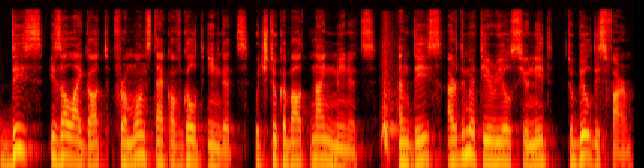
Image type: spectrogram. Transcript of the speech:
This is all I got from one stack of gold ingots, which took about 9 minutes. And these are the materials you need to build this farm.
